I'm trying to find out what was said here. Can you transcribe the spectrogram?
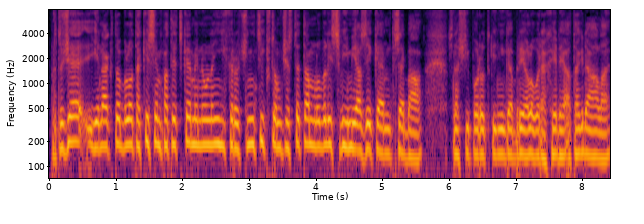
protože jinak to bylo taky sympatické minulých ročnících v tom, že jste tam mluvili svým jazykem třeba s naší porodkyní Gabrielou Rachidy a tak dále.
